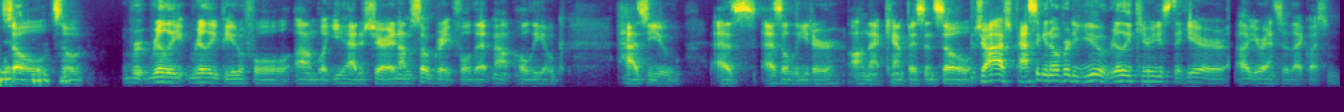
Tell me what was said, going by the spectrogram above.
So so really really beautiful um, what you had to share. And i'm so grateful that mount holyoke has you as as a leader on that campus. And so josh passing it over to you. Really curious to hear uh, your answer to that question.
